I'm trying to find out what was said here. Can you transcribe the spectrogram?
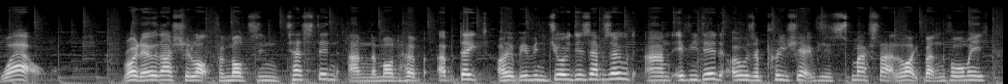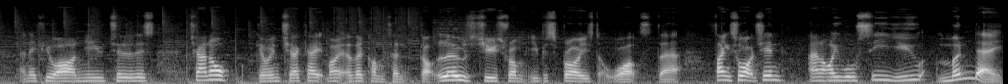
well. Righto, that's your lot for mods in testing and the Mod Hub update. I hope you've enjoyed this episode, and if you did, I always appreciate if you smash that like button for me. And if you are new to this channel, go and check out my other content. Got loads to choose from, you'd be surprised what's there. Thanks for watching, and I will see you Monday.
